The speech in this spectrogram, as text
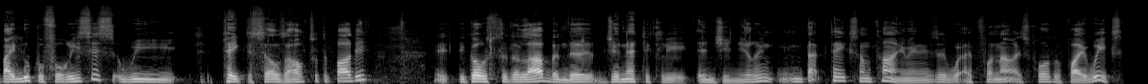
by leukapheresis, we take the cells out of the body. It, it goes to the lab and they're genetically engineering. That takes some time. And for now, it's four to five weeks.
